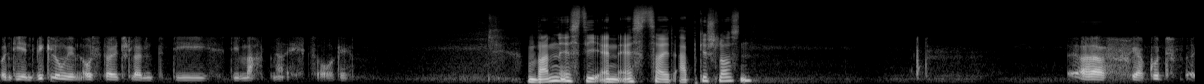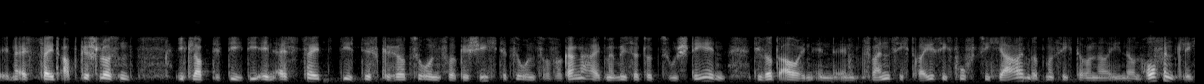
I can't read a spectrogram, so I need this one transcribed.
Und die Entwicklung in Ostdeutschland, die, die macht mir echt Sorge. Wann ist die NS-Zeit abgeschlossen? Äh, ja gut, NS-Zeit abgeschlossen ich glaube, die, die NS-Zeit, das gehört zu unserer Geschichte, zu unserer Vergangenheit. Wir müssen dazu stehen. Die wird auch in, in, in 20, 30, 50 Jahren wird man sich daran erinnern. Hoffentlich.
